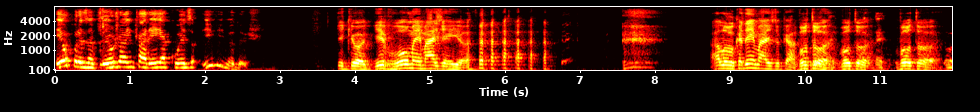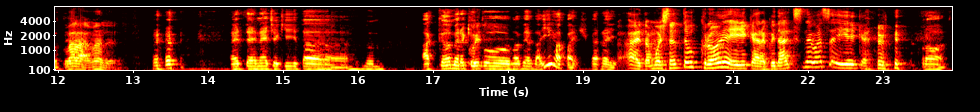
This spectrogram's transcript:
Eu, por exemplo, eu já encarei a coisa. Ih, meu Deus. E que? Ih, voou uma imagem aí, ó. Alô, cadê a imagem do cara? Voltou, voltou, voltei. voltou. Voltei. Vai lá, manda. A internet aqui tá. A câmera que eu tô, na verdade. Ih, rapaz, pera aí. Ah, tá mostrando teu Chrome aí, cara. Cuidado com esse negócio aí, cara. Pronto.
